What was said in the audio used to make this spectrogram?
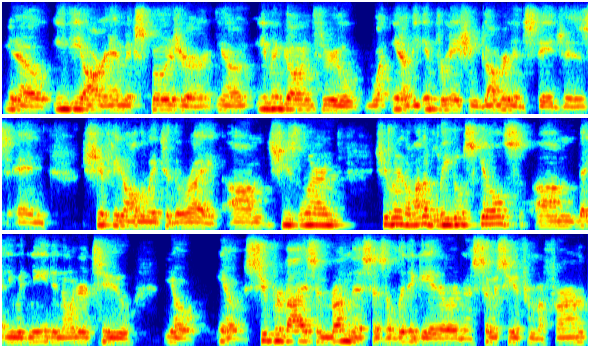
you know EDRM exposure. You know, even going through what you know the information governance stages and shifting all the way to the right. Um, she's learned she learned a lot of legal skills um, that you would need in order to you know you know supervise and run this as a litigator or an associate from a firm.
